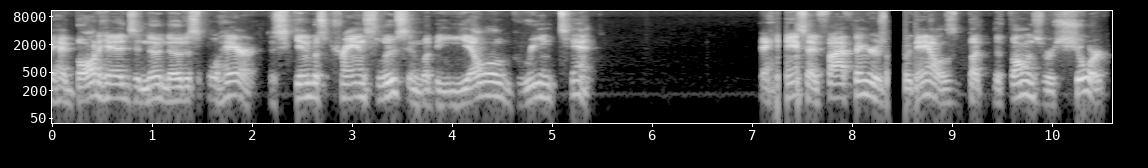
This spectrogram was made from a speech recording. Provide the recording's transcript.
They had bald heads and no noticeable hair. The skin was translucent with a yellow green tint. The hands had five fingers with nails, but the thumbs were short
